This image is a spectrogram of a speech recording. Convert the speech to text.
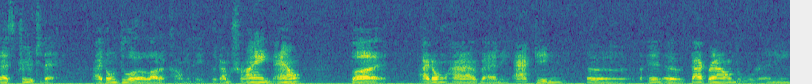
That's true today. I don't do a lot of commentating. Like I'm trying now, but I don't have any acting uh, uh, background or any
